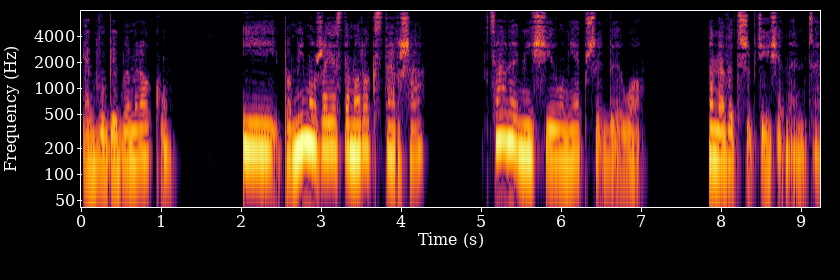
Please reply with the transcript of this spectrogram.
jak w ubiegłym roku. I pomimo, że jestem o rok starsza, wcale mi sił nie przybyło, a nawet szybciej się męczę.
